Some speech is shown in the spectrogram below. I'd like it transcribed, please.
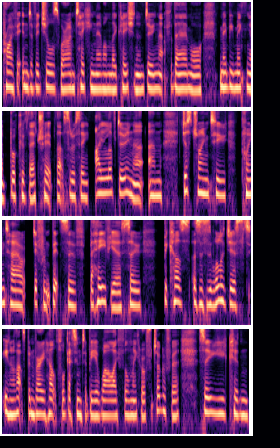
private individuals where I'm taking them on location and doing that for them, or maybe making a book of their trip, that sort of thing. I love doing that and just trying to point out different bits of behavior. So, because as a zoologist, you know, that's been very helpful getting to be a wildlife filmmaker or photographer. So you can,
